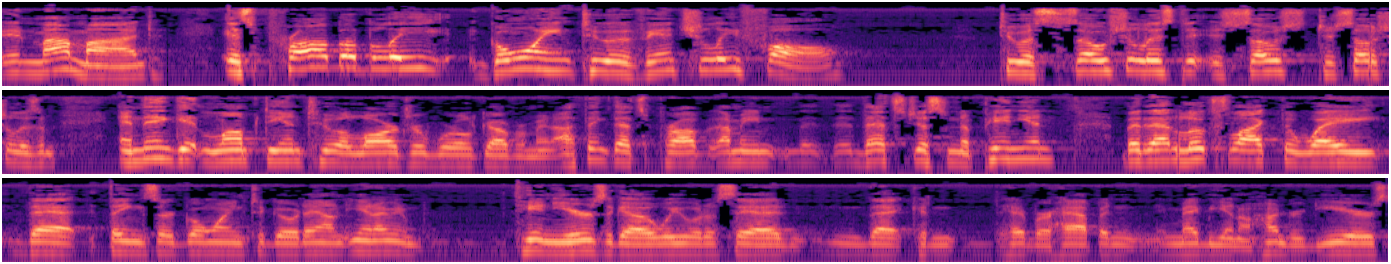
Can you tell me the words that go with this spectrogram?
in my mind, is probably going to eventually fall to a socialist to socialism and then get lumped into a larger world government. I think that's probably I mean that's just an opinion, but that looks like the way that things are going to go down. You know, I mean 10 years ago we would have said that could never happen maybe in a 100 years.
